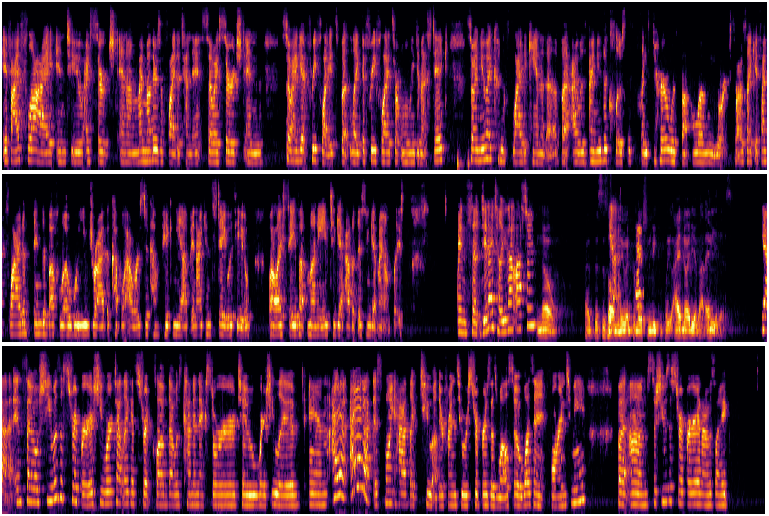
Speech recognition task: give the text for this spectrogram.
If I fly into, I searched, and um, my mother's a flight attendant, so I searched and so I get free flights, but like the free flights are only domestic. So I knew I couldn't fly to Canada, but I was I knew the closest place to her was Buffalo, New York. So I was like, if I fly to into Buffalo, will you drive a couple hours to come pick me up, and I can stay with you while I save up money to get out of this and get my own place. And so, did I tell you that last time? No, uh, this is all yeah. new information to me completely. I had no idea about any of this. Yeah, and so she was a stripper. She worked at like a strip club that was kind of next door to where she lived, and I had, I had at this point had like two other friends who were strippers as well, so it wasn't foreign to me. But um, so she was a stripper, and I was like,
